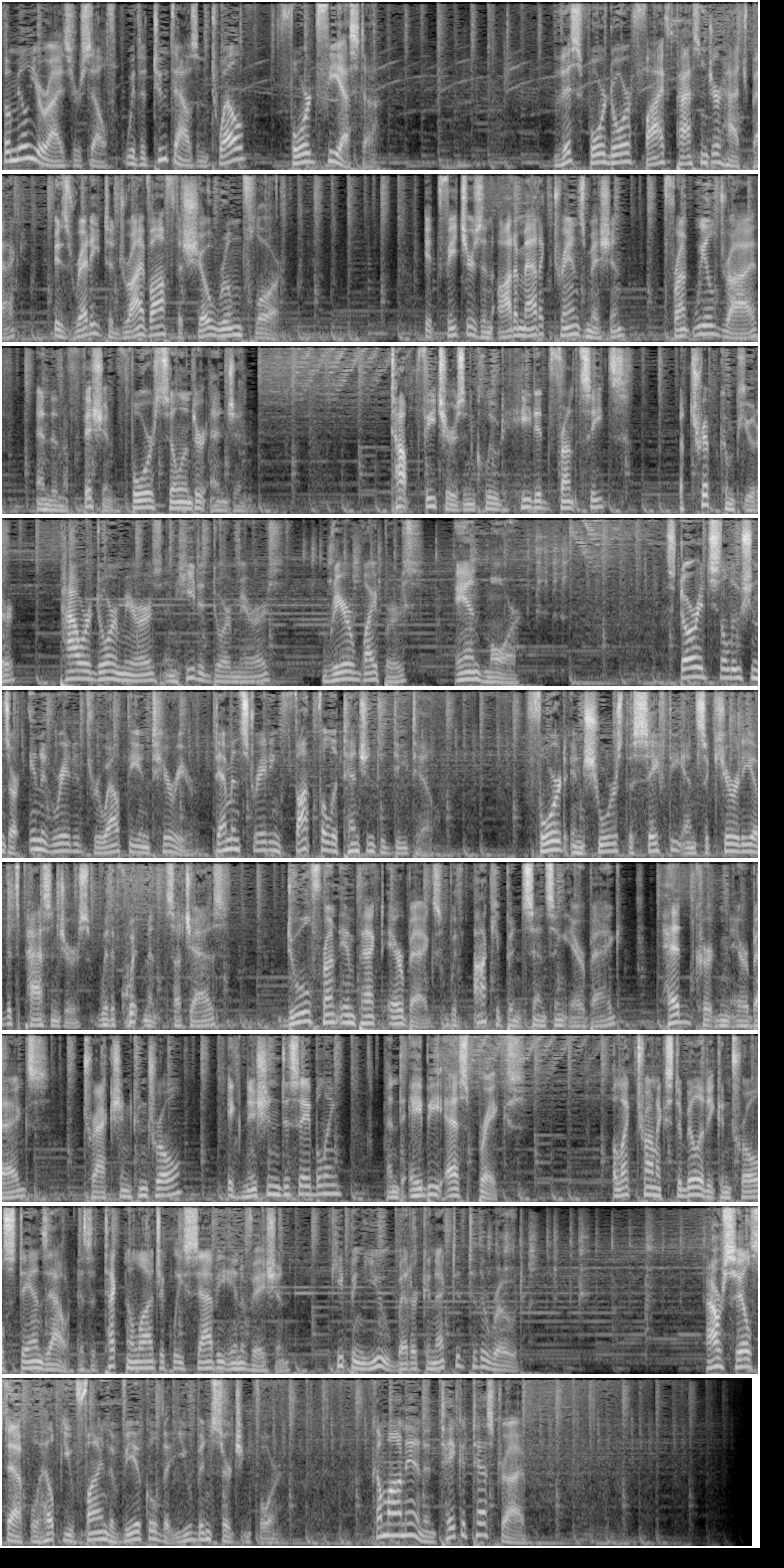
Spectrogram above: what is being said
Familiarize yourself with the 2012 Ford Fiesta. This four-door, five-passenger hatchback is ready to drive off the showroom floor. It features an automatic transmission, front-wheel drive, and an efficient four-cylinder engine. Top features include heated front seats, a trip computer, power door mirrors and heated door mirrors, rear wipers, and more. Storage solutions are integrated throughout the interior, demonstrating thoughtful attention to detail. Ford ensures the safety and security of its passengers with equipment such as dual front impact airbags with occupant sensing airbag, head curtain airbags, traction control, ignition disabling, and ABS brakes. Electronic stability control stands out as a technologically savvy innovation, keeping you better connected to the road. Our sales staff will help you find the vehicle that you've been searching for. Come on in and take a test drive.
